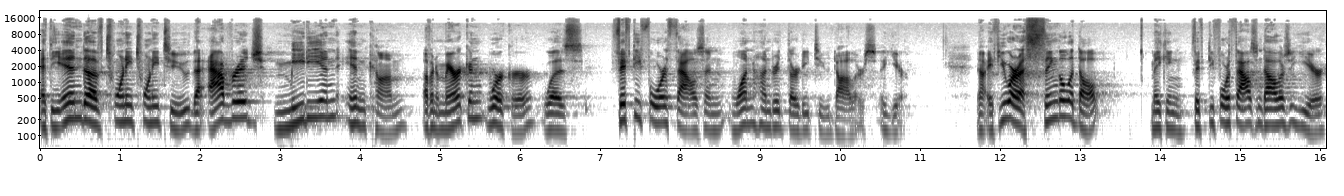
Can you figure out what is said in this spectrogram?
At the end of 2022, the average median income of an American worker was $54,132 a year. Now, if you are a single adult making $54,000 a year,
